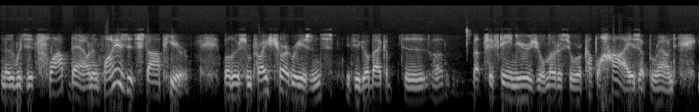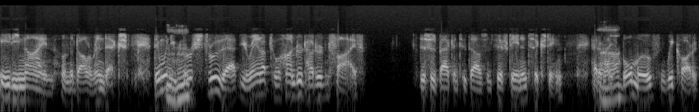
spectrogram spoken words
In other words, it flopped down. And why does it stop here? Well, there's some price chart reasons. If you go back up to uh, about 15 years, you'll notice there were a couple highs up around 89 on the dollar index. Then when mm-hmm. you burst through that, you ran up to 100, 105. This is back in 2015 and 16. Had a uh-huh. nice bull move, and we caught it.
